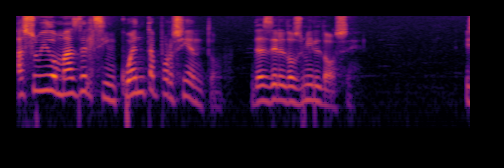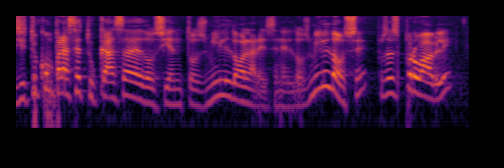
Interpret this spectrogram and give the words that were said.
ha subido más del 50% desde el 2012. Y si tú compraste tu casa de 200 mil dólares en el 2012, pues es probable que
